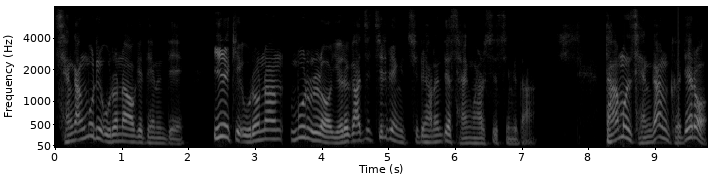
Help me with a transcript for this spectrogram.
생강물이 우러나오게 되는데 이렇게 우러난 물로 여러 가지 질병을 치료하는 데 사용할 수 있습니다. 다음은 생강 그대로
